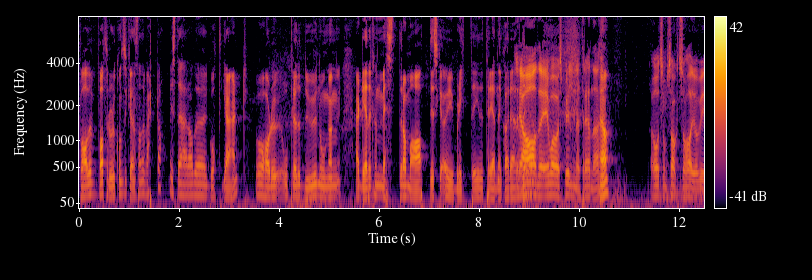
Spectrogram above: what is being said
hva, hadde, hva tror du konsekvensen hadde vært da hvis det her hadde gått gærent? Og har du, Opplevde du noen gang Er det det liksom mest dramatiske øyeblikket i trenerkarrieren? Ja, det, jeg var jo spillende trener. ja. Og som sagt så har jo vi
